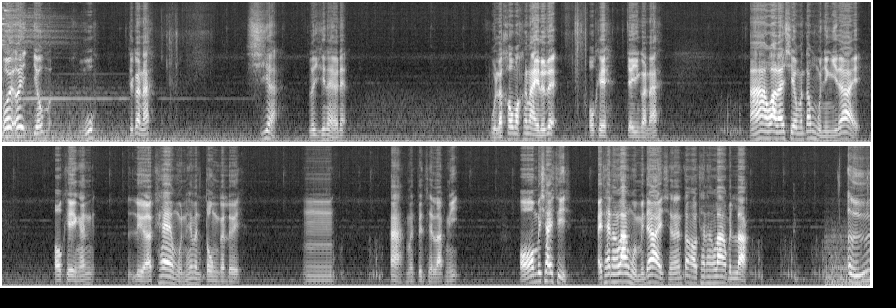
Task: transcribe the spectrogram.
โอ้ยเอ้ยเดี๋ยวโอ้โหเดี๋ยวก่อนนะ เชี่ย เราอยู่ที่ไหนวะเนี่ยโหแล้วเข้ามาข้างในแล้วด้วย โอเค ใจเย็นก่อนนะอ่าว่าแล้วเชียวมันต้องหมุนอย่างนี้ได้ โอเค งั้น เหลือแค่หมุนให้มันตรงกันเลย อืม อะ มันเป็นสัญลักษณ์นี้ อ๋อ ไม่ใช่สิ ไอ้แท่นข้างล่างหมุนไม่ได้ ฉะนั้นต้องเอาแท่นข้างล่างเป็นหลัก เออ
